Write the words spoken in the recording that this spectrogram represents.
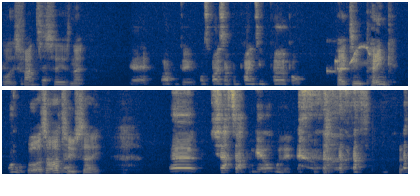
Well, it's fantasy, isn't it? Yeah, I can do. I suppose I can paint in purple. Painting pink. Oh, What does R2 say? Uh, shut up and get on with it.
